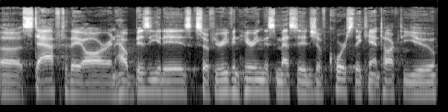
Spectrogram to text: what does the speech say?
uh, staffed they are and how busy it is. So if you're even hearing this message, of course they can't talk to you,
